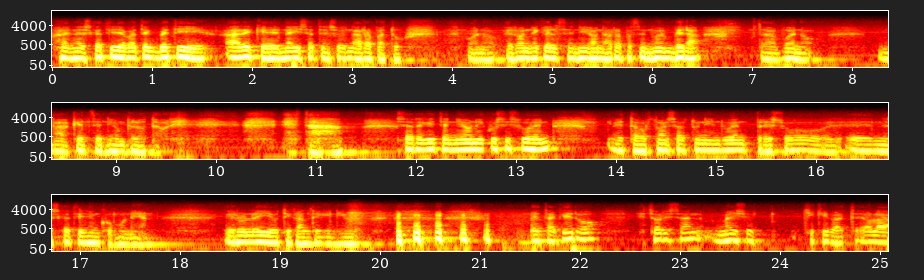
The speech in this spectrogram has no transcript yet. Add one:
Ba, neskatila batek beti areke nahi izaten zuen harrapatu. Bueno, gero nek heltzen nion harrapatzen nuen bera, eta bueno, ba, kentzen nion pelota hori eta zer egiten nion ikusi zuen eta orduan sartu ninduen preso e, neskatilen komunean. Gero lehiotik alde egin nion. eta gero, etorri zen maizu txiki bat, hola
